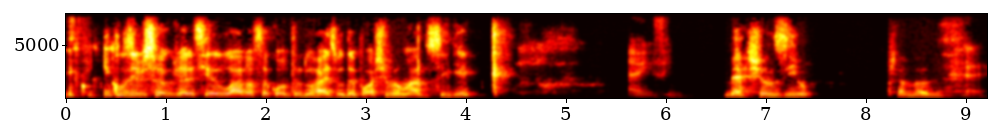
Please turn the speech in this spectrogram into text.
Inc- Inclusive, se eu gerencio lá nossa conta do Raiz The Post, vamos lá nos seguir. É, enfim. Merchanzinho pra nós. É.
